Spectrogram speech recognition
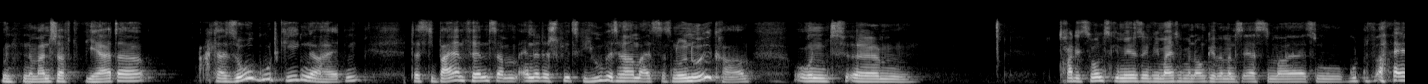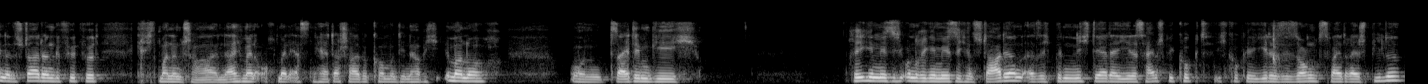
Und eine Mannschaft wie Hertha hat da so gut gegengehalten, dass die Bayern-Fans am Ende des Spiels gejubelt haben, als das 0-0 kam. Und ähm, traditionsgemäß, irgendwie meinte mein Onkel, wenn man das erste Mal zu einem guten Verein ins Stadion geführt wird, kriegt man einen Schal. Da habe ich meine, auch meinen ersten Hertha-Schal bekommen und den habe ich immer noch. Und seitdem gehe ich regelmäßig, unregelmäßig ins Stadion. Also ich bin nicht der, der jedes Heimspiel guckt. Ich gucke jede Saison zwei, drei Spiele.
